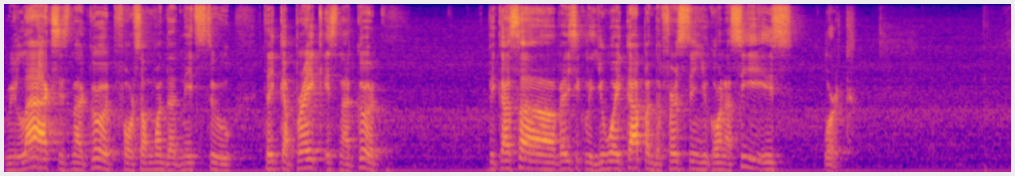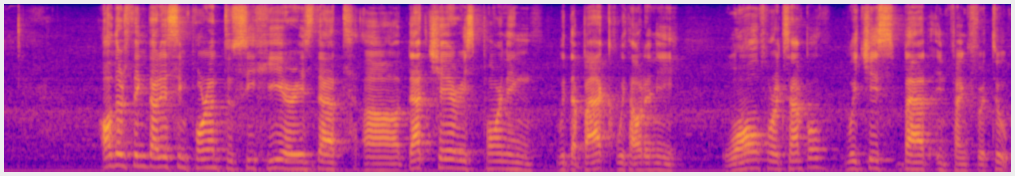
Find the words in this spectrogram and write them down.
relax is not good. For someone that needs to take a break is not good. Because uh, basically you wake up and the first thing you're going to see is work. Other thing that is important to see here is that uh, that chair is pointing with the back without any wall for example which is bad in feng shui too.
